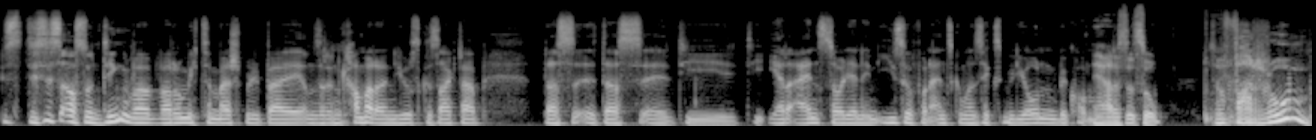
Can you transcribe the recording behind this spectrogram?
Das, das ist auch so ein Ding, warum ich zum Beispiel bei unseren Kamera-News gesagt habe, dass, äh, dass äh, die, die R1 soll ja einen ISO von 1,6 Millionen bekommen. Ja, das ist so. So, warum?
